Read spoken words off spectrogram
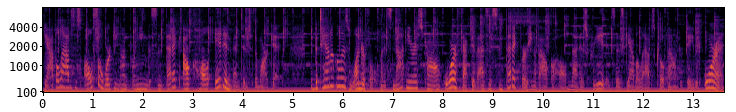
GABA Labs is also working on bringing the synthetic alcohol it invented to the market. The botanical is wonderful, but it's not near as strong or effective as the synthetic version of alcohol Nutt has created, says GABA Labs co founder David Orren.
